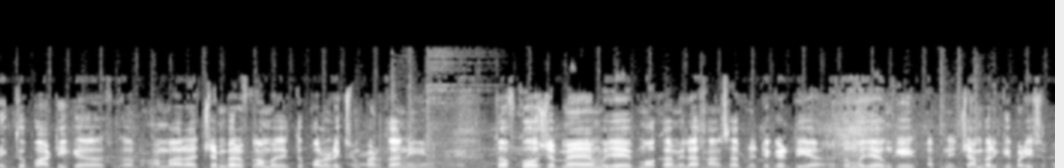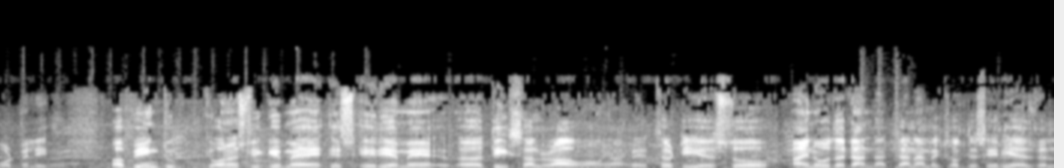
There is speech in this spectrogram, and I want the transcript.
एक तो पार्टी का हमारा चैम्बर ऑफ़ कॉमर्स एक तो पॉलिटिक्स में पढ़ता नहीं है। तो ऑफ़ कोर्स जब मैं, मुझे मौका मिला, खान साहब ने टिकट दिया तो मुझे उनकी, अपने चैम्बर की बड़ी सपोर्ट मिली। और बीइंग टू ऑनेस्टली कि मैं इस एरिया में तीस साल रहा हुआ हूँ यहाँ पे थर्टी ईयर्स तो I know the dynamics of this area as well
